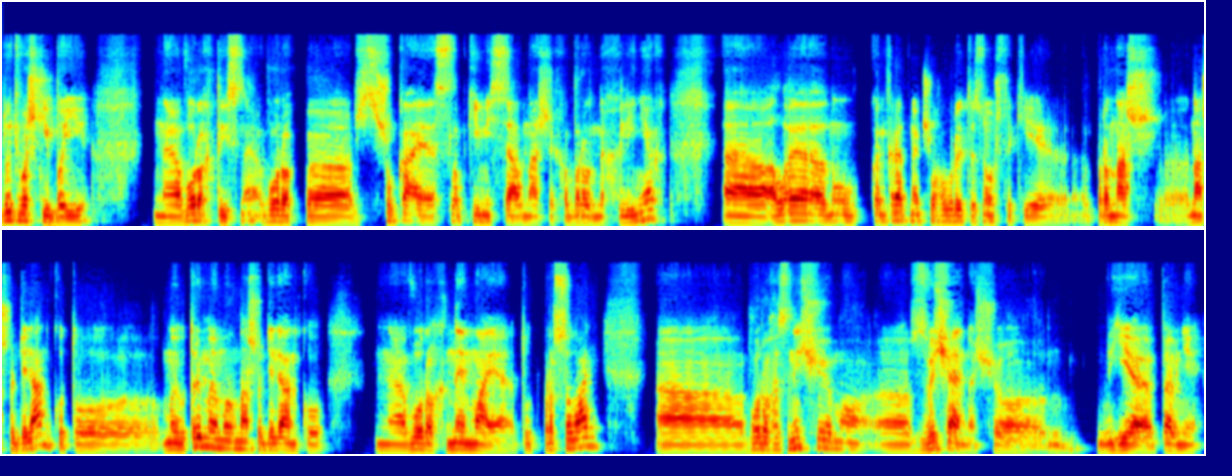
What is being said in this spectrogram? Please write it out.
Йдуть важкі бої. Е, Ворог тисне, ворог е, шукає слабкі місця в наших оборонних лініях. Е, Але ну конкретно, якщо говорити знову ж таки про наш нашу ділянку, то ми утримуємо нашу ділянку. Ворог не має тут просувань. Ворога знищуємо. Звичайно, що є певні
